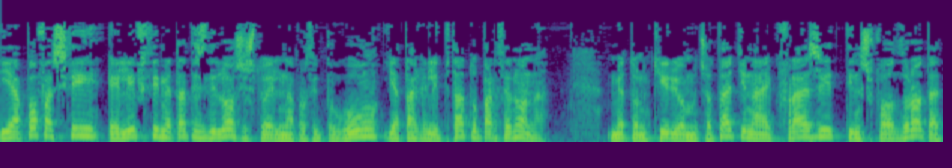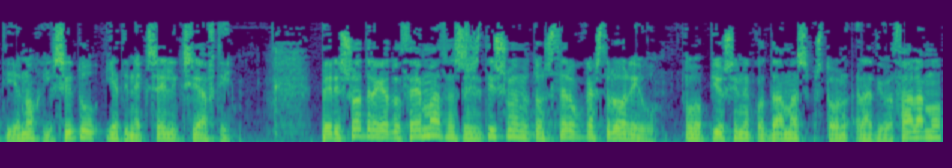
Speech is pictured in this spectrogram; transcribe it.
Η απόφαση ελήφθη μετά τις δηλώσεις του Έλληνα Πρωθυπουργού για τα γλυπτά του Παρθενώνα, με τον κύριο Μητσοτάκη να εκφράζει την σφοδρότατη ενόχλησή του για την εξέλιξη αυτή. Περισσότερα για το θέμα θα συζητήσουμε με τον Στέργο Καστελορίου, ο οποίος είναι κοντά μας στον ραδιοθάλαμο.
